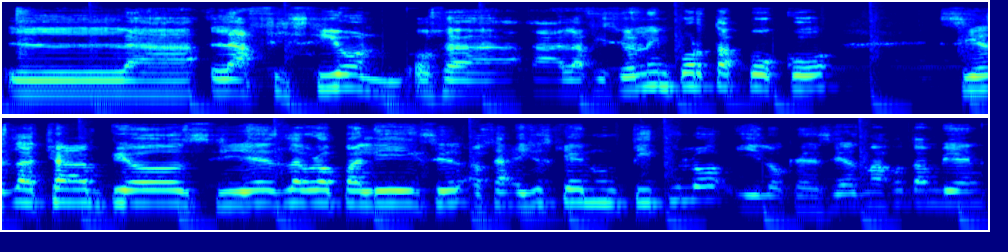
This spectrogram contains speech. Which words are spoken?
la, la, afición, o sea, a la afición le importa poco si es la Champions, si es la Europa League, o sea, ellos quieren un título y lo que decías, Majo, también,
